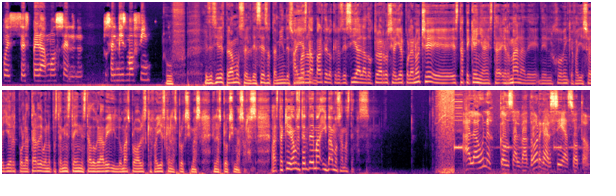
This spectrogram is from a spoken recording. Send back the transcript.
pues esperamos el, pues el mismo fin. Uf, es decir, esperamos el deceso también de su Ahí hermano. está parte de lo que nos decía la doctora Rossi ayer por la noche. eh, esta pequeña, esta hermana de- del joven que falleció ayer por la tarde, bueno, pues también está en estado grave y lo más probable es que fallezca en las próximas, en las próximas horas. Hasta aquí dejamos este tema y vamos a más temas. A la una, con Salvador García Soto.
